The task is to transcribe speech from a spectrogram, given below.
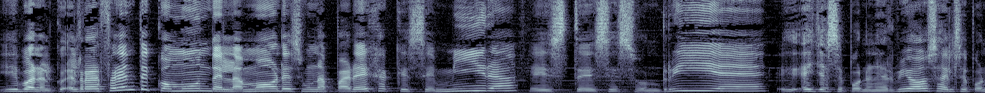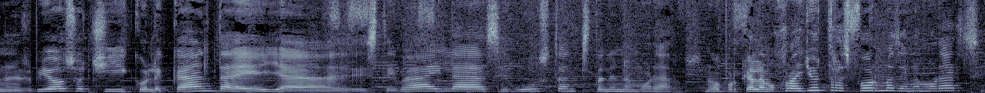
Y bueno, el, el referente común del amor es una pareja que se mira, este, se sonríe, eh, ella se pone nerviosa, él se pone nervioso, chico le canta, ella este, baila, se gustan, están enamorados, ¿no? Porque a lo mejor hay otras formas de enamorarse,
